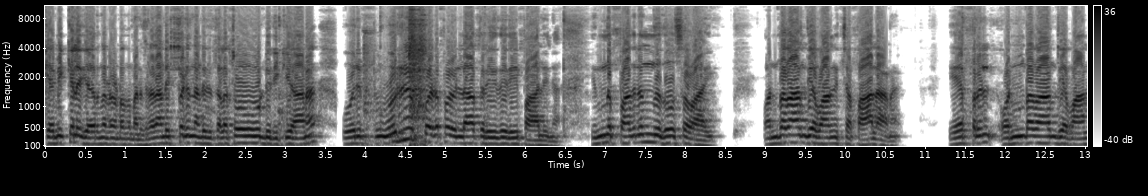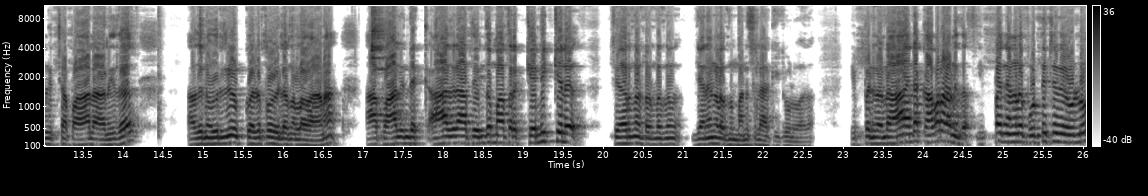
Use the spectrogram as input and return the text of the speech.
കെമിക്കൽ ചേർന്നിട്ടുണ്ടെന്ന് മനസ്സിലായി. അതാണ് ഇപ്പോഴും കണ്ട് തിളച്ചുകൊണ്ടിരിക്കുകയാണ് ഒരു ഒരു കുഴപ്പമില്ലാത്ത രീതിയിൽ ഈ പാലിന്. ഇന്ന് പതിനൊന്ന് ദിവസമായി. ഒൻപതാം തീയതി വാങ്ങിച്ച പാലാണ്. ഏപ്രിൽ ഒൻപതാം തീയതി വാങ്ങിച്ച പാലാണിത്. അതിനൊരു കുഴപ്പമില്ലെന്നുള്ളതാണ്. ആ പാലിന്റെ അതിനകത്ത് എന്തുമാത്രം കെമിക്കൽ ചേർന്നിട്ടുണ്ടെന്ന് ജനങ്ങളൊന്ന് മനസ്സിലാക്കിക്കോളൂ അത്. ഇപ്പോഴും ആ അതിന്റെ കവറാണിത് ഇപ്പൊ ഞങ്ങൾ പൊട്ടിച്ചതേ ഉള്ളൂ.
